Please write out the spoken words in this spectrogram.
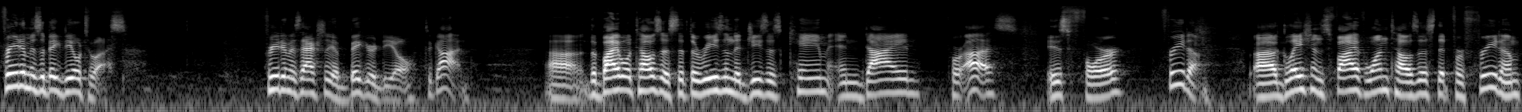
Freedom is a big deal to us. Freedom is actually a bigger deal to God. Uh, the Bible tells us that the reason that Jesus came and died for us is for freedom. Uh, Galatians 5:1 tells us that for freedom,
